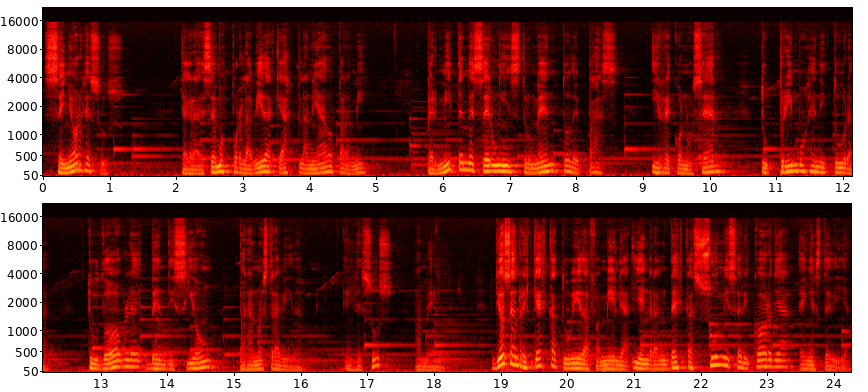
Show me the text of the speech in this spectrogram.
Señor Jesús, te agradecemos por la vida que has planeado para mí. Permíteme ser un instrumento de paz y reconocer tu primogenitura, tu doble bendición para nuestra vida. En Jesús, amén. Dios enriquezca tu vida, familia, y engrandezca su misericordia en este día.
